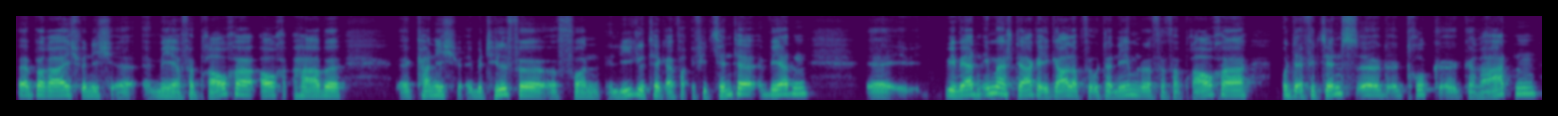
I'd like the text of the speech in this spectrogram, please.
äh, Bereich, wenn ich äh, mehr Verbraucher auch habe, äh, kann ich mit Hilfe von Legal Tech einfach effizienter werden. Äh, wir werden immer stärker, egal ob für Unternehmen oder für Verbraucher, unter Effizienzdruck äh, geraten.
